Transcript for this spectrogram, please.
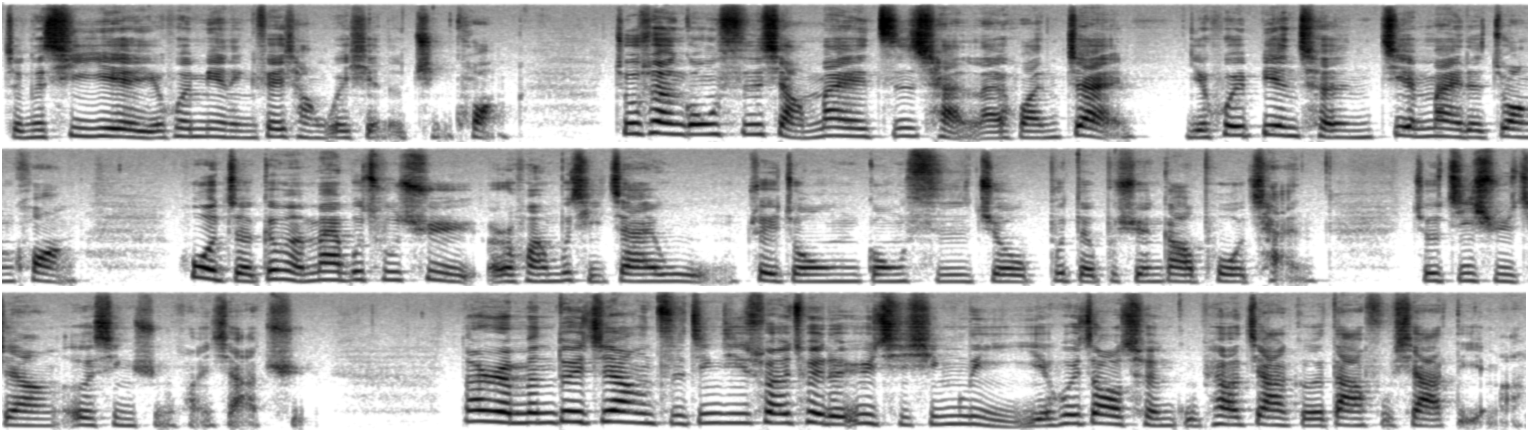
整个企业也会面临非常危险的情况。就算公司想卖资产来还债，也会变成贱卖的状况，或者根本卖不出去而还不起债务，最终公司就不得不宣告破产。就继续这样恶性循环下去，那人们对这样子经济衰退的预期心理，也会造成股票价格大幅下跌嘛。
